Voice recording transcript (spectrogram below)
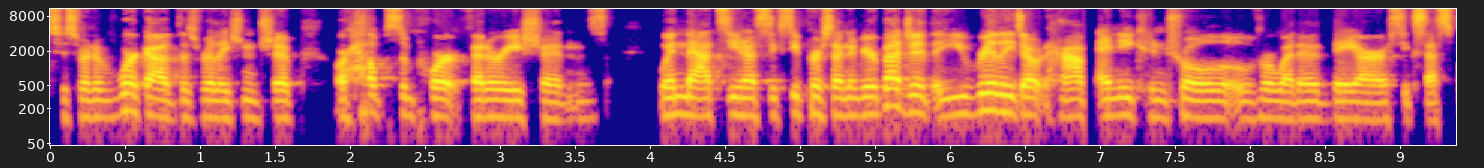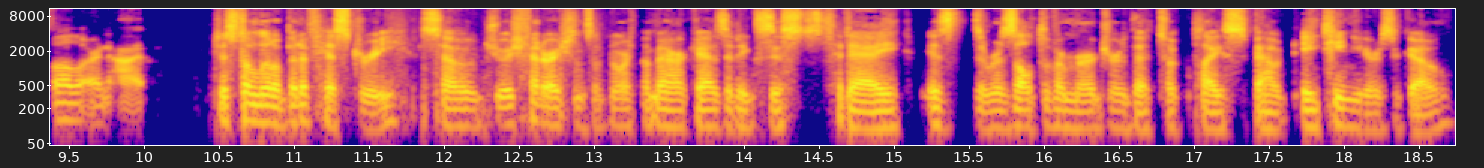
to sort of work out this relationship or help support federations when that's you know 60% of your budget that you really don't have any control over whether they are successful or not just a little bit of history. So, Jewish Federations of North America, as it exists today, is the result of a merger that took place about 18 years ago,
